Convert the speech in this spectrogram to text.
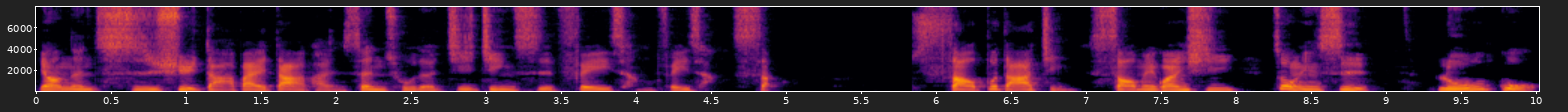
要能持续打败大盘胜出的基金是非常非常少，少不打紧，少没关系。重点是，如果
